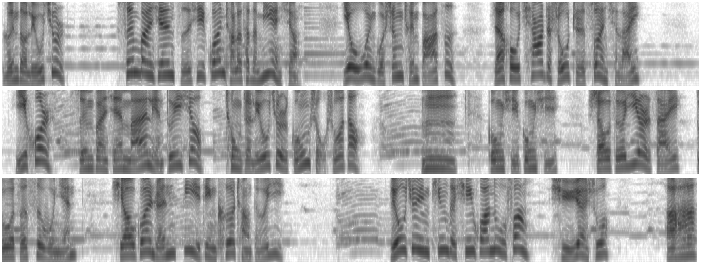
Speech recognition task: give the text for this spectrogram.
轮到刘俊儿，孙半仙仔细观察了他的面相，又问过生辰八字，然后掐着手指算起来。一会儿，孙半仙满脸堆笑。冲着刘俊拱手说道：“嗯，恭喜恭喜！少则一二载，多则四五年，小官人必定科场得意。”刘俊听得心花怒放，许愿说：“啊，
